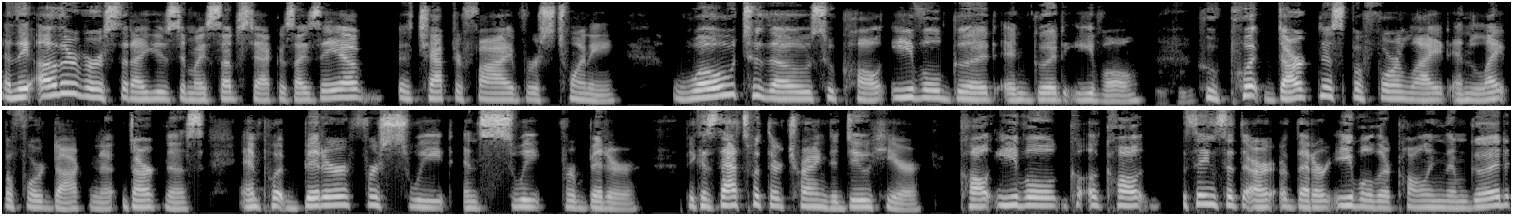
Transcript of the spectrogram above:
And the other verse that I used in my Substack is Isaiah uh, chapter 5, verse 20. Woe to those who call evil good and good evil, mm-hmm. who put darkness before light and light before darkness, and put bitter for sweet and sweet for bitter, because that's what they're trying to do here call evil uh, call things that are that are evil they're calling them good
